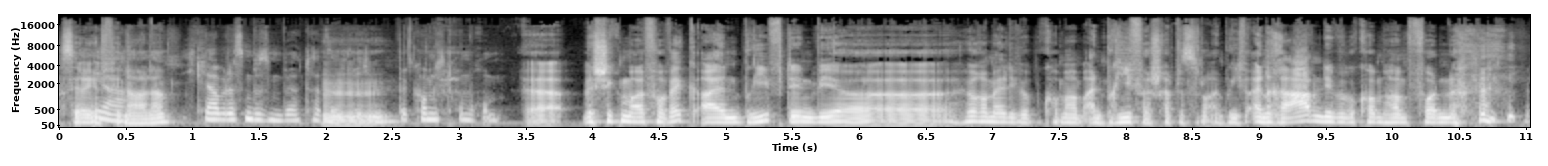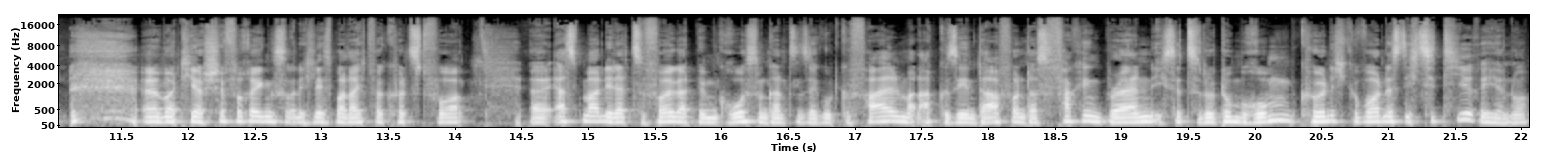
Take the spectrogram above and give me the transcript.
Serienfinale? Ja, ich glaube, das müssen wir tatsächlich. Mm. Wir kommen nicht drum rum. Äh, wir schicken mal vorweg einen Brief, den wir, äh, Hörermail, die wir bekommen haben, einen Brief, er schreibt jetzt noch einen Brief, einen Rahmen, den wir bekommen haben von äh, Matthias Schifferings und ich lese mal leicht verkürzt vor. Äh, erstmal, die letzte Folge hat mir im Großen und Ganzen sehr gut gefallen, mal abgesehen davon, dass fucking Bran, ich sitze nur dumm rum, König geworden ist. Ich zitiere hier nur.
